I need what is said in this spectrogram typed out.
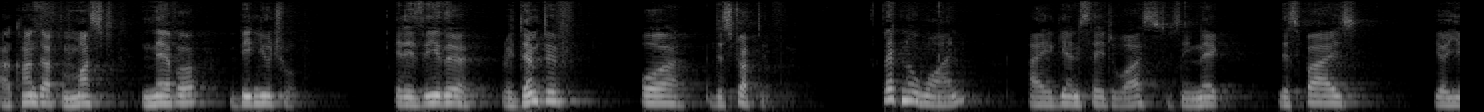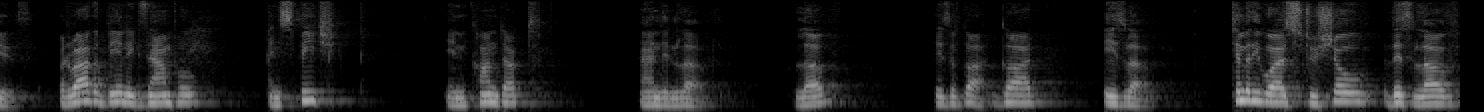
Our conduct must never be neutral. It is either redemptive or destructive. Let no one, I again say to us, to St. Nick, despise your youth, but rather be an example in speech, in conduct, and in love. Love is of God. God is love. Timothy was to show this love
